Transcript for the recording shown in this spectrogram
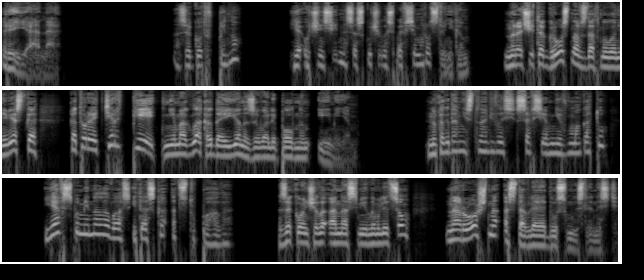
Рияна. За год в плену я очень сильно соскучилась по всем родственникам. Нарочито грустно вздохнула невестка, которая терпеть не могла, когда ее называли полным именем. Но когда мне становилось совсем не в моготу, я вспоминала вас, и тоска отступала. Закончила она с милым лицом, нарочно оставляя двусмысленность.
